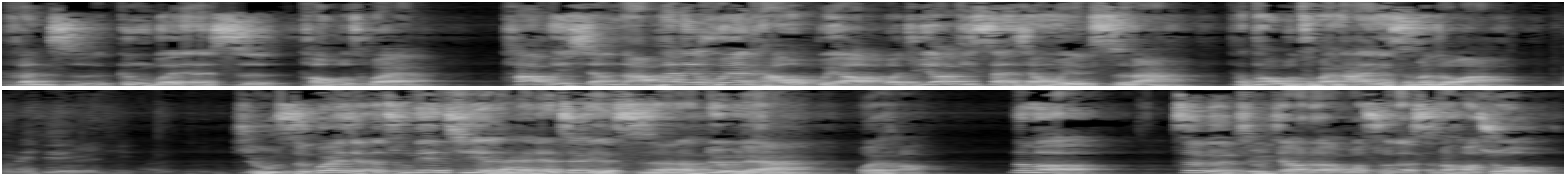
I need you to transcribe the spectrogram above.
很值。更关键的是，掏五十块，他会想，哪怕这个会员卡我不要，我就要第三项，我也值了。他掏五十块拿一个什么走啊？充电器。九十块钱的充电器，他感觉这个值，那对不对？我也好。那么这个就叫做我说的什么好处？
